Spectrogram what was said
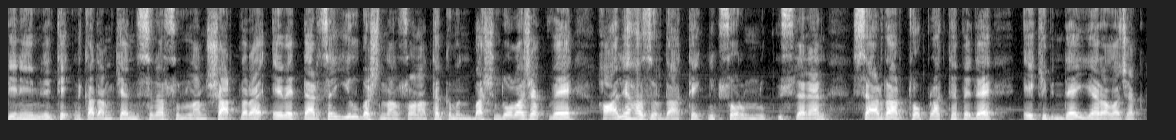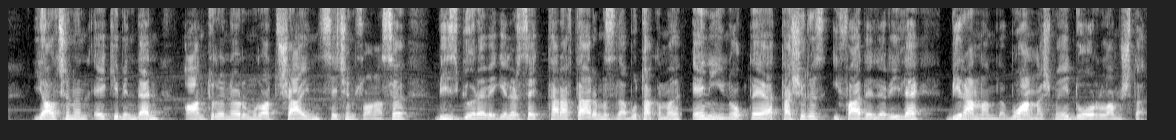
Deneyimli teknik adam kendisine sunulan şartlara evet derse yılbaşından sonra takımın başında olacak ve hali hazırda teknik sorumluluk üstlenen Serdar Topraktepe'de ekibinde yer alacak. Yalçın'ın ekibinden antrenör Murat Şahin seçim sonrası biz göreve gelirsek taraftarımızla bu takımı en iyi noktaya taşırız ifadeleriyle bir anlamda bu anlaşmayı doğrulamıştı.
